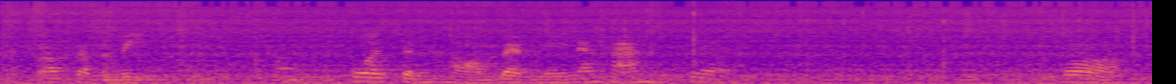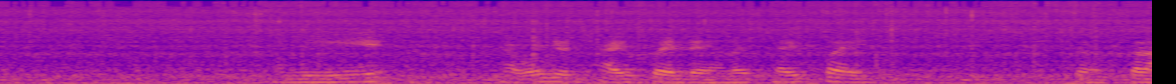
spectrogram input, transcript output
แล้วก็กะปิคั่วจนหอมแบบนี้นะคะเพื่อนก็อันนี้ถามว่าจะใช้ไฟแรงเราใช้ไฟกล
